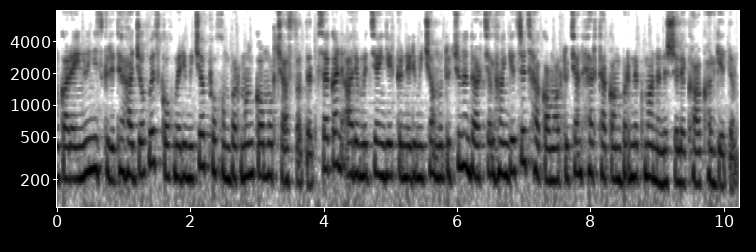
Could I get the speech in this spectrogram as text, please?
Անկարայի նույնիսկ գրեթե հաջողվեց կողմերի միջև փոխհմբռնման կամուրջ հաստատել։ Սակայն արևմտյան երկրների միջամտությունը դարձյալ հանգեցրեց հակամարտության հերթական բռնկմանը, նշել է քաղաքագետը։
